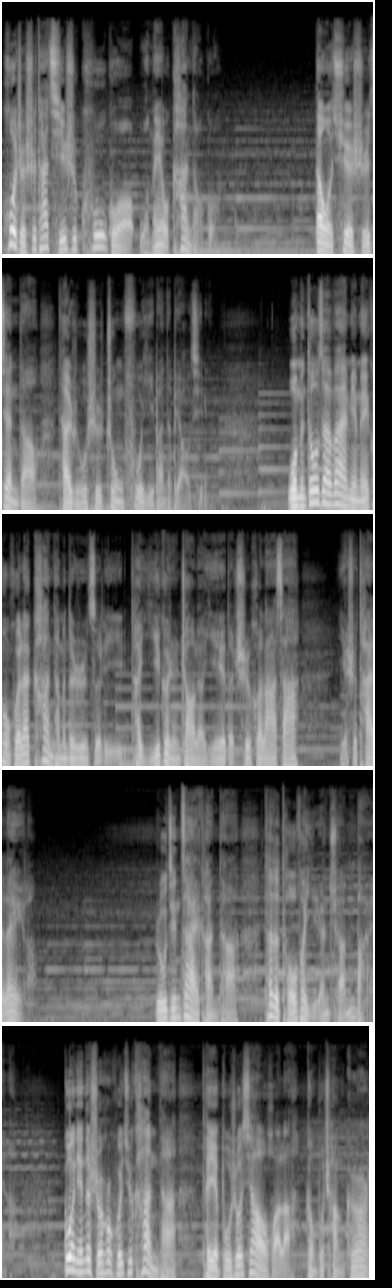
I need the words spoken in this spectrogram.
或者是他其实哭过，我没有看到过。但我确实见到他如释重负一般的表情。我们都在外面没空回来看他们的日子里，他一个人照料爷爷的吃喝拉撒，也是太累了。如今再看他，他的头发已然全白了。过年的时候回去看他，他也不说笑话了，更不唱歌了。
